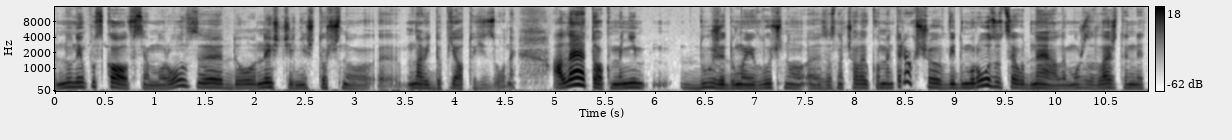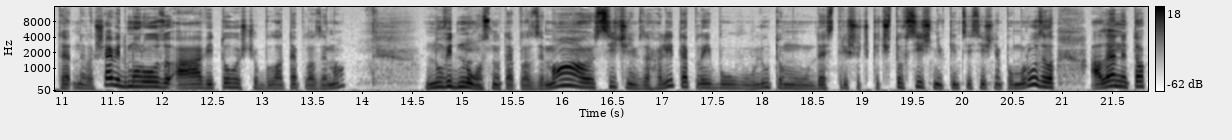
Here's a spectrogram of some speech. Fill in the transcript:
ну, не опускався мороз е, до нижче, ніж точно е, навіть до п'ятої зони. Але так, мені дуже думаю, влучно е, зазначали в коментарях, що від морозу це одне, але може залежати не, те, не лише від морозу, а від того, що була тепла зима. Ну, відносно тепла зима. Січень взагалі теплий був у лютому, десь трішечки, чи то в січні, в кінці січня поморозило, але не так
